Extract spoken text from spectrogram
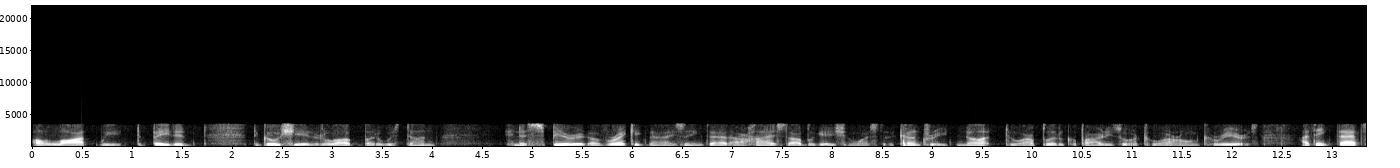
a lot. We debated, negotiated a lot, but it was done in a spirit of recognizing that our highest obligation was to the country, not to our political parties or to our own careers. I think that's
